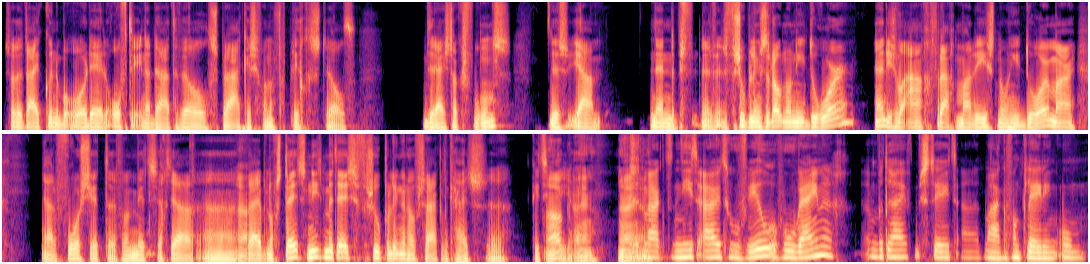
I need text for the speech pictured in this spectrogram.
Zodat wij kunnen beoordelen of er inderdaad wel sprake is van een verplicht gesteld bedrijfstaksfonds. Dus ja, en de, de, versoepeling is er ook nog niet door. Hè, die is wel aangevraagd, maar die is nog niet door. Maar ja, de voorzitter van MIT zegt ja, uh, wij hebben nog steeds niet met deze versoepeling een hoofdzakelijkheids. Uh, Okay. Ja, dus het maakt niet uit hoeveel of hoe weinig een bedrijf besteedt aan het maken van kleding om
